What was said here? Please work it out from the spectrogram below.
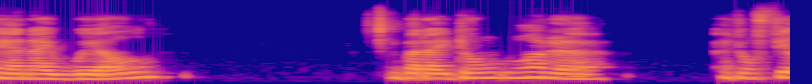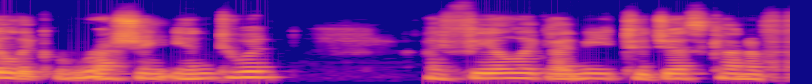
And i will. But i don't want to i don't feel like rushing into it. I feel like i need to just kind of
